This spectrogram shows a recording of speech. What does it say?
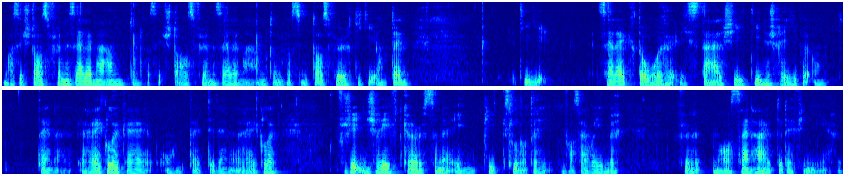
was ist das für ein Element und was ist das für ein Element und was sind das für die und dann die Selektoren ins Style Sheet hineinschreiben und dann Regeln geben und dort in diesen Regeln verschiedene Schriftgrößen in Pixel oder was auch immer für Maßeinheiten definieren.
